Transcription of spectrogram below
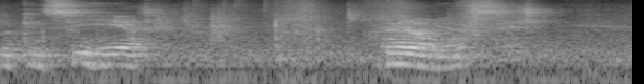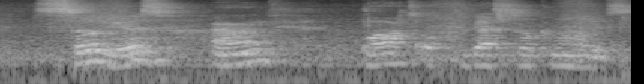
You can see here peroneus, soleus, and part of gastrocnemius.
